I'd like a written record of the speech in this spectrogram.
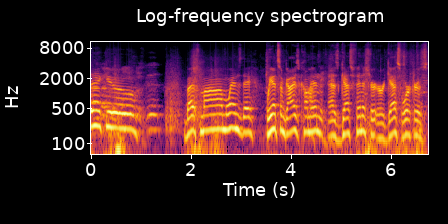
Thank you. Best Mom Wednesday. We had some guys come in as guest finisher or guest workers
